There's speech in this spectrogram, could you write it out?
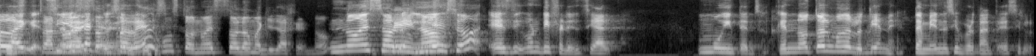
like O it. sea, Sí, no es exacto, solo- ¿sabes? Justo, no es solo maquillaje, ¿no? No es solo, Sí, y eso es un diferencial muy intenso, que no todo el mundo lo tiene. También es importante decirlo.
